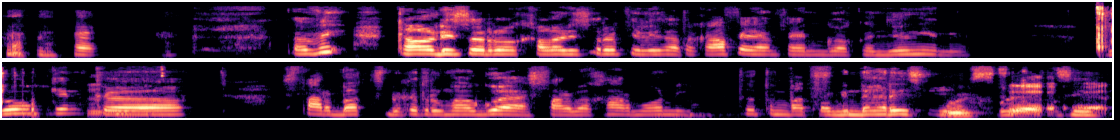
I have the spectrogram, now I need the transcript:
Tapi kalau disuruh kalau disuruh pilih satu kafe yang pengen gue kunjungin ya, gue mungkin ke Starbucks deket rumah gue, Starbucks Harmony. Itu tempat legendaris sih. Buset.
